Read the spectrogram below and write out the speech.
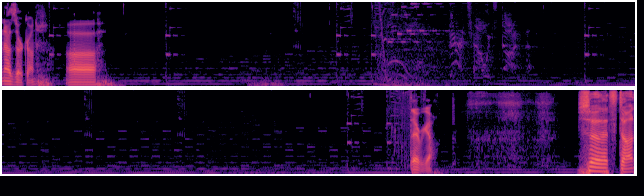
now Zurkon. Uh, there we go. So that's done.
